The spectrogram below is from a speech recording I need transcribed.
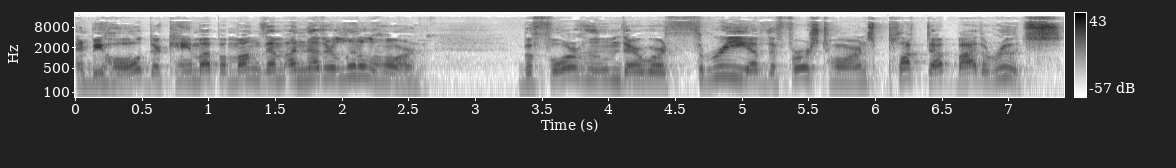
and behold, there came up among them another little horn, before whom there were three of the first horns plucked up by the roots.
